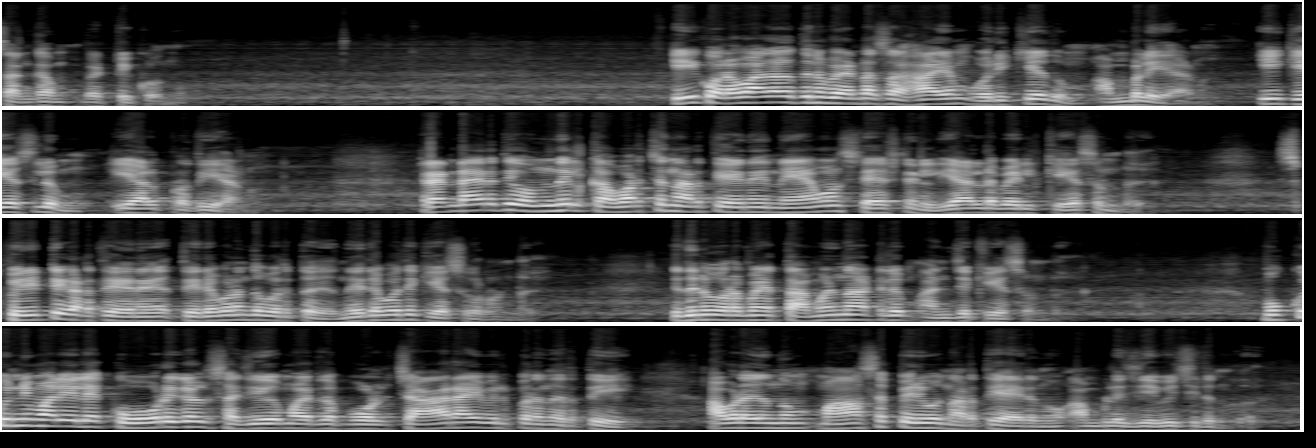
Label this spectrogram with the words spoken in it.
സംഘം വെട്ടിക്കൊന്നു. ഈ കൊലപാതകത്തിന് വേണ്ട സഹായം ഒരുക്കിയതും അമ്പിളിയാണ്. ഈ കേസിലും ഇയാൾ പ്രതിയാണ്. രണ്ടായിരത്തി ഒന്നിൽ കവർച്ച നടത്തിയതിന് നേമം സ്റ്റേഷനിൽ ഇയാളുടെ പേരിൽ കേസുണ്ട്. സ്പിരിറ്റ് കടത്തിയതിന് തിരുവനന്തപുരത്ത് നിരവധി കേസുകളുണ്ട്. ഇതിനു പുറമെ തമിഴ്നാട്ടിലും അഞ്ച് കേസുണ്ട്. മുക്കുന്നിമലയിലെ കോറികൾ സജീവമായിരുന്നപ്പോൾ ചാരായ വിൽപ്പന നിർത്തി അവിടെ നിന്നും മാസപ്പിരിവ് നടത്തിയായിരുന്നു അമ്പിളി ജീവിച്ചിരുന്നത്.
